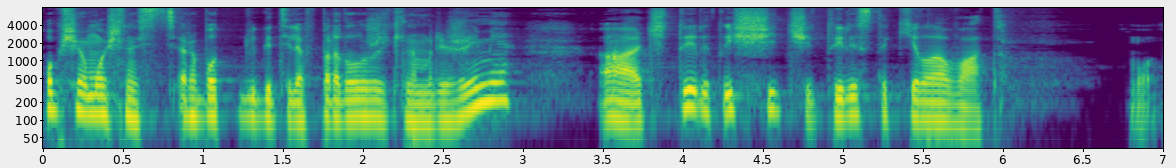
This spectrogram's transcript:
общая мощность работы двигателя в продолжительном режиме 4400 а, киловатт. Вот.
